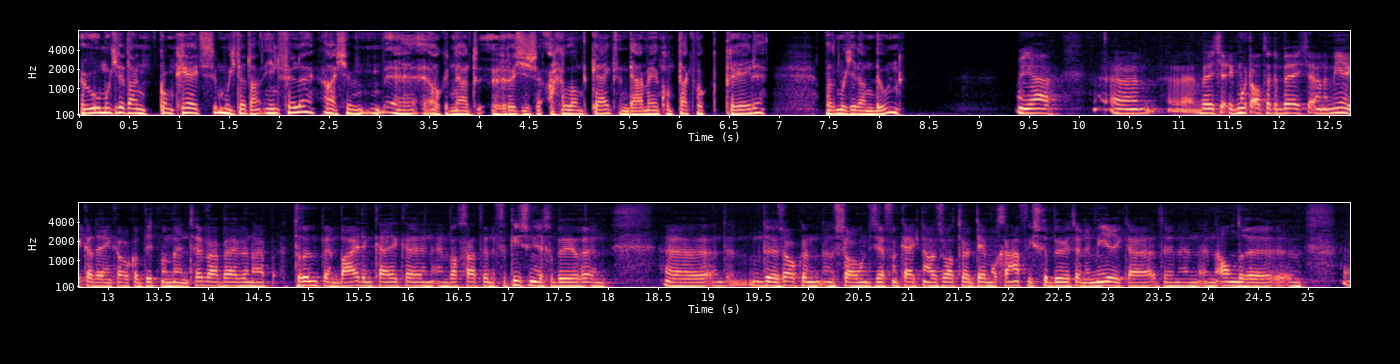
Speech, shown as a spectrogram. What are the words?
Hoe moet je dat dan concreet moet je dat dan invullen als je uh, ook naar het Russische achterland kijkt en daarmee in contact wil treden? Wat moet je dan doen? Ja, uh, weet je, ik moet altijd een beetje aan Amerika denken, ook op dit moment. Hè, waarbij we naar Trump en Biden kijken en, en wat gaat er in de verkiezingen gebeuren. En, uh, er is ook een, een stroming die zegt van kijk nou eens wat er demografisch gebeurt in Amerika. Een, een, andere uh,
